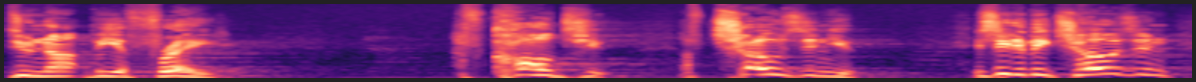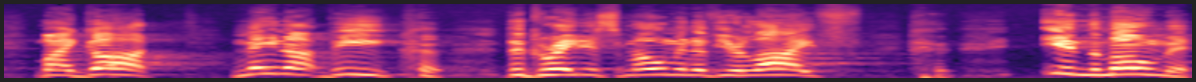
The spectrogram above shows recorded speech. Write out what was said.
Do not be afraid. I've called you, I've chosen you. You see, to be chosen by God may not be the greatest moment of your life in the moment.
